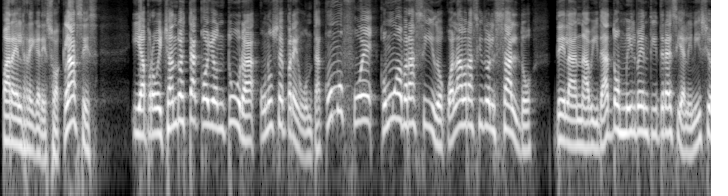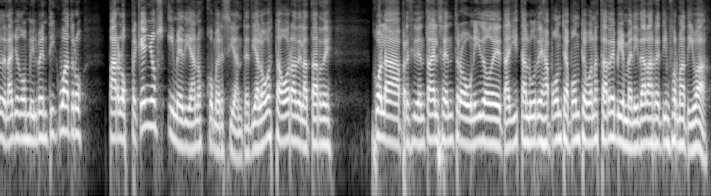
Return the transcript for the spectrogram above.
para el regreso a clases. Y aprovechando esta coyuntura, uno se pregunta, ¿cómo fue, cómo habrá sido, cuál habrá sido el saldo de la Navidad 2023 y al inicio del año 2024 para los pequeños y medianos comerciantes. Diálogo a esta hora de la tarde con la presidenta del Centro Unido de Tallistas Lourdes Aponte. Aponte, buenas tardes, bienvenida a la red informativa.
